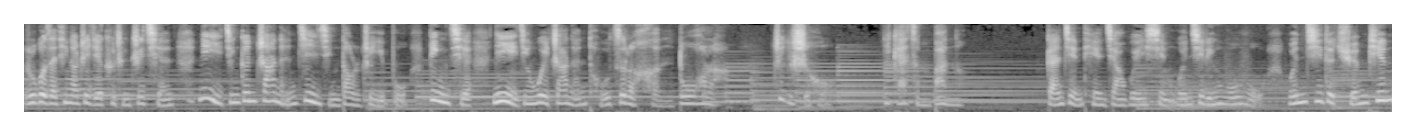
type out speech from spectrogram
如果在听到这节课程之前，你已经跟渣男进行到了这一步，并且你已经为渣男投资了很多了，这个时候你该怎么办呢？赶紧添加微信文姬零五五，文姬的全拼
